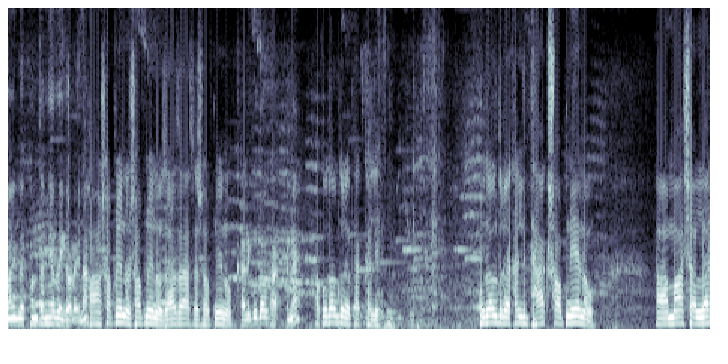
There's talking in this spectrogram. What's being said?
মানে খন্তা নিয়ে যাই গড়াই না? হ্যাঁ স্বপ্নে নো স্বপ্নে নো যা যা আছে স্বপ্নে নো। খালি কোথাও থাকছে না? কোদাল দূরে থাক খালি। কোদাল দূরে খালি থাক সব নিয়ে নাও মাশাল্লাহ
